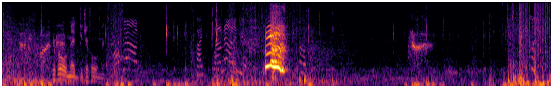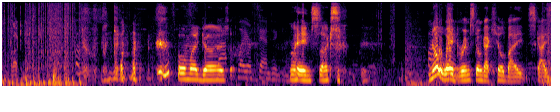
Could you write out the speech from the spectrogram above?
Be careful with mid. Be careful with mid. Watch out. Spike's I'm out of here. Ah! oh my gosh. Last player standing. My aim sucks. No way Brimstone got killed by Skye's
